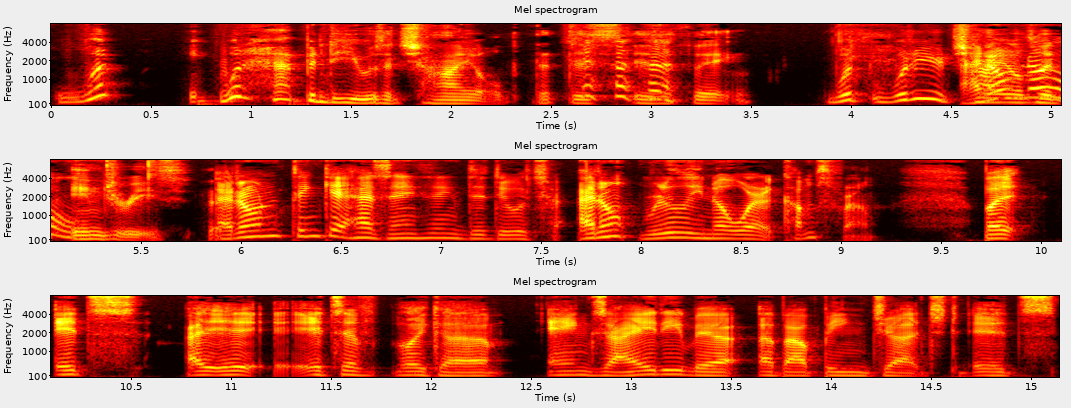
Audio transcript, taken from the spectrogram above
what what happened to you as a child that this is a thing? What what are your childhood injuries? I don't think it has anything to do with. Ch- I don't really know where it comes from, but it's I, it, it's a like a anxiety be- about being judged. It's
